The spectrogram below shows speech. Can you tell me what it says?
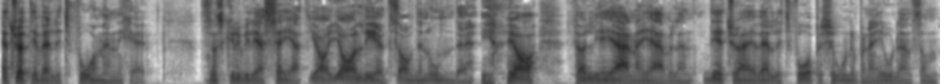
Jag tror att det är väldigt få människor som skulle vilja säga att ja, jag leds av den onde. Jag följer gärna djävulen. Det tror jag är väldigt få personer på den här jorden som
